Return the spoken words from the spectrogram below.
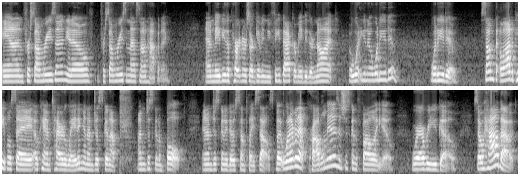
And for some reason you know for some reason that's not happening. And maybe the partners are giving you feedback or maybe they're not. But what you know what do you do? What do you do? Some a lot of people say okay i'm tired of waiting and i'm just gonna i'm just gonna bolt and i'm just gonna go someplace else. But whatever that problem is it's just gonna follow you wherever you go. So how about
